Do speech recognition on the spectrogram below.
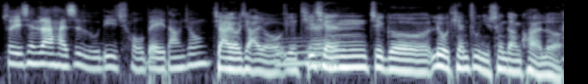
所以现在还是努力筹备当中。加油加油！也提前这个六天祝你圣诞快乐，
